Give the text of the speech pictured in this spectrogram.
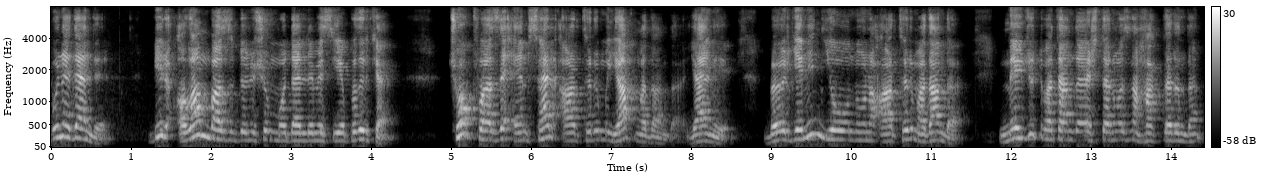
Bu nedenle bir alan bazlı dönüşüm modellemesi yapılırken çok fazla emsal artırımı yapmadan da yani bölgenin yoğunluğunu artırmadan da mevcut vatandaşlarımızın haklarından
